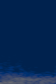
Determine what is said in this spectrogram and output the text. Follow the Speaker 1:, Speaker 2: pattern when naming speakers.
Speaker 1: you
